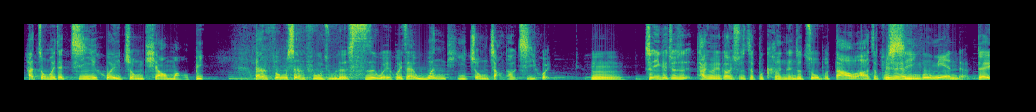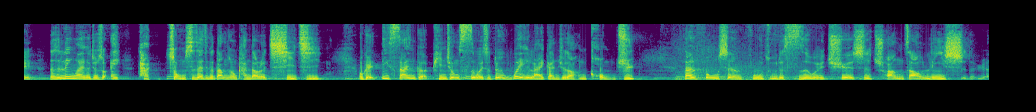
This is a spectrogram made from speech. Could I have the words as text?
他总会在机会中挑毛病；但丰盛富足的思维会在问题中找到机会。嗯，这一个就是他永远告诉你说这不可能，这做不到啊，这不行。负面的，对。但是另外一个就是说，哎，他总是在这个当中看到了契机。OK，第三个，贫穷思维是对未来感觉到很恐惧。但丰盛富足的思维却是创造历史的人。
